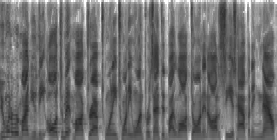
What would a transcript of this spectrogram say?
do want to remind you the Ultimate Mock Draft 2021 presented by Locked On and Audacy is happening now,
